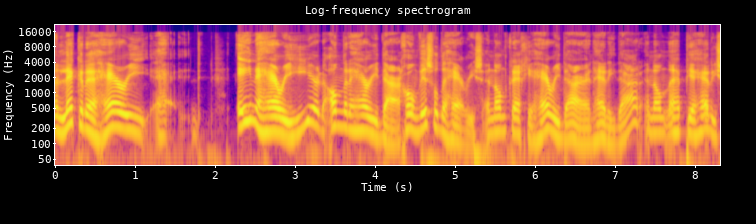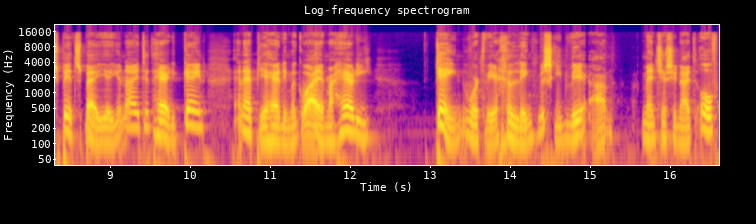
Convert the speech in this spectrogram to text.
Een lekkere Harry... ene Harry hier, de andere Harry daar. Gewoon wissel de Harrys. En dan krijg je Harry daar en Harry daar. En dan heb je Harry Spits bij eh, United, Harry Kane. En dan heb je Harry Maguire. Maar Harry Kane wordt weer gelinkt misschien weer aan Manchester United of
